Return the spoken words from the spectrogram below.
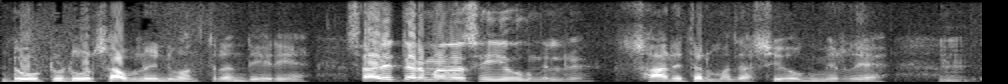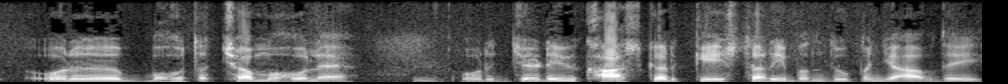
ਡੋਰ ਟੂ ਡੋਰ ਸਭ ਨੂੰ ਨਿਮੰਤਰਣ ਦੇ ਰਹੇ ਹਾਂ। ਸਾਰੇ ਧਰਮਾਂ ਦਾ ਸਹਿਯੋਗ ਮਿਲ ਰਿਹਾ? ਸਾਰੇ ਧਰਮਾਂ ਦਾ ਸਹਿਯੋਗ ਮਿਲ ਰਿਹਾ ਹੈ। ਔਰ ਬਹੁਤ ਅੱਛਾ ਮਾਹੌਲ ਹੈ। ਔਰ ਜਿਹੜੇ ਵੀ ਖਾਸ ਕਰ ਕੇਸਤਾਰੀ ਬੰਧੂ ਪੰਜਾਬ ਦੇ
